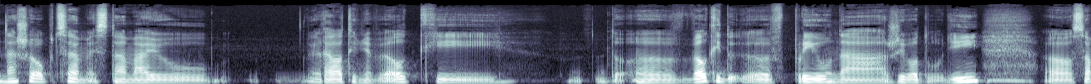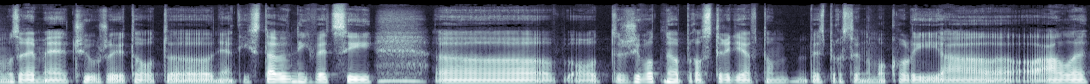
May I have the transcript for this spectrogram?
Naše obce a mesta majú relatívne veľký do, e, veľký e, vplyv na život ľudí. E, samozrejme, či už je to od nejakých stavebných vecí, od životného prostredia v tom bezprostrednom okolí, ale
